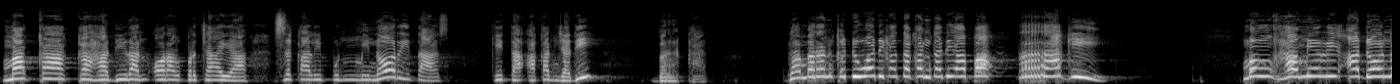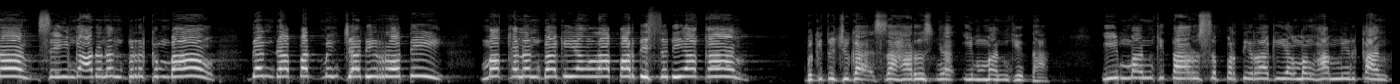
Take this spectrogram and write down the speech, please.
maka kehadiran orang percaya sekalipun minoritas kita akan jadi berkat. Gambaran kedua dikatakan tadi apa? Ragi. Menghamiri adonan sehingga adonan berkembang dan dapat menjadi roti. Makanan bagi yang lapar disediakan. Begitu juga seharusnya iman kita. Iman kita harus seperti ragi yang menghamirkan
